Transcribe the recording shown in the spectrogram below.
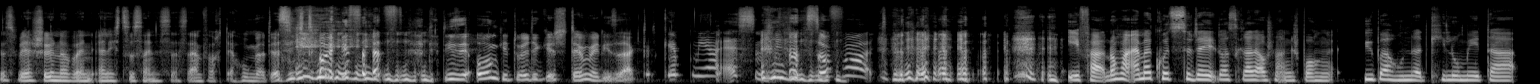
Das wäre schön, aber ehrlich zu sein, ist das einfach der Hunger, der sich durchsetzt. Diese ungeduldige Stimme, die sagt, gib mir Essen, sofort. Eva, nochmal einmal kurz zu der, du hast gerade auch schon angesprochen, über 100 Kilometer,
